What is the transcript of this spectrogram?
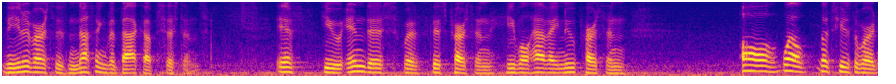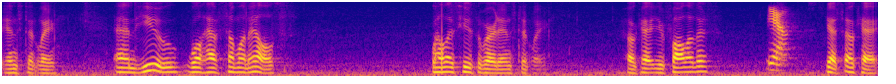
the universe is nothing but backup systems. If you end this with this person, he will have a new person all, well, let's use the word instantly. And you will have someone else, well, let's use the word instantly. Okay, you follow this? yeah. Yes, okay.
